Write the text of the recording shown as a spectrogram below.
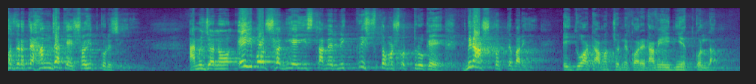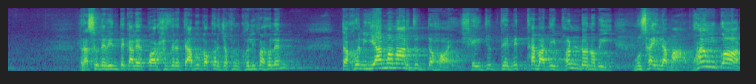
হজরতে হামজাকে শহীদ করেছি, আমি যেন এই বর্ষা দিয়ে ইসলামের নিকৃষ্টতম শত্রুকে বিনাশ করতে পারি, এই দোয়াটা আমার জন্য করেন, আমি এই নিয়ত করলাম। রাসুলের ইন্তেকালের পর হজরতে আবু বকর যখন খলিফা হলেন, তখন ইয়ামামার যুদ্ধ হয়, সেই যুদ্ধে মিথ্যাবাদী ভণ্ড নবী মুসাইলামা ভয়ঙ্কর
